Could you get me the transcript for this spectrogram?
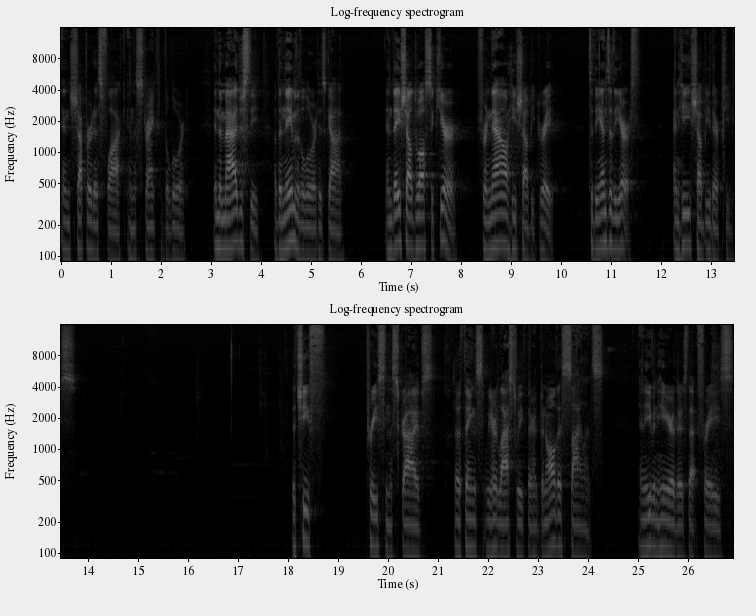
and shepherd his flock in the strength of the Lord, in the majesty of the name of the Lord his God. And they shall dwell secure, for now he shall be great to the ends of the earth, and he shall be their peace. The chief priests and the scribes, the things we heard last week, there had been all this silence. And even here, there's that phrase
